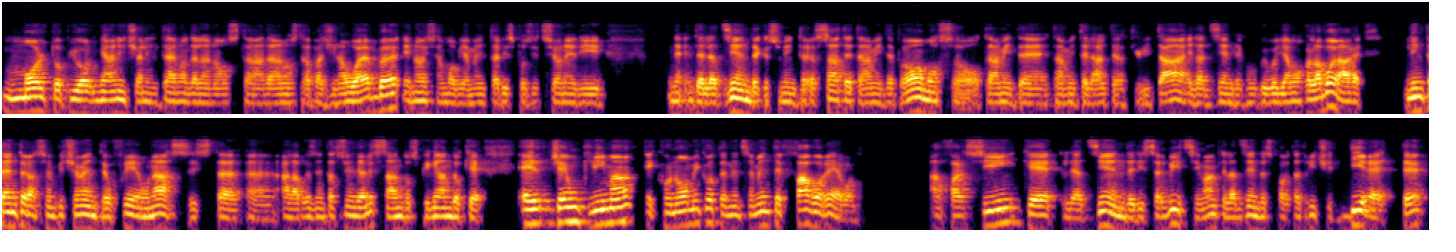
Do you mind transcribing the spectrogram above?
molto più organici all'interno della della nostra pagina web e noi siamo ovviamente a disposizione di delle aziende che sono interessate tramite Promos o tramite, tramite le altre attività e le aziende con cui vogliamo collaborare. L'intento era semplicemente offrire un assist eh, alla presentazione di Alessandro spiegando che c'è un clima economico tendenzialmente favorevole a far sì che le aziende di servizi, ma anche le aziende esportatrici dirette,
